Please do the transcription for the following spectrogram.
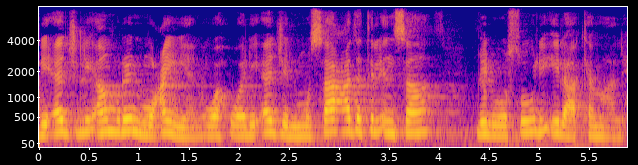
لأجل أمر معين وهو لأجل مساعدة الإنسان للوصول إلى كماله.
